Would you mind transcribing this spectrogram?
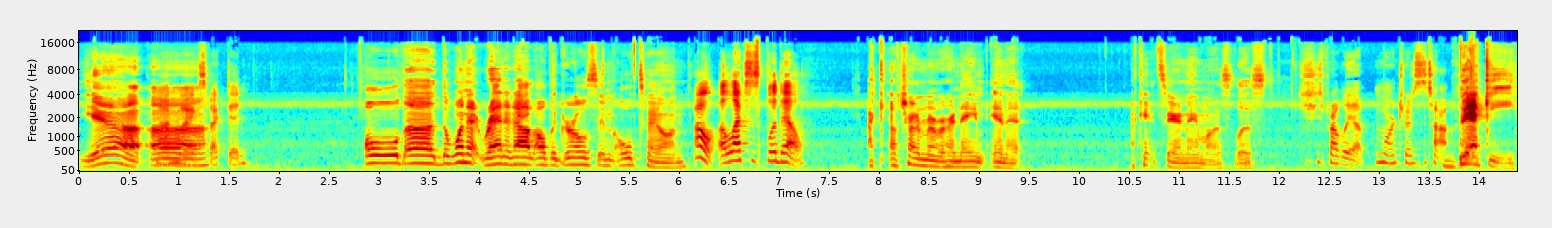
Yeah, Not who I uh, expected. old uh, the one that ratted out all the girls in Old Town. Oh, Alexis Bledel. I, am trying to remember her name in it. I can't see her name on this list. She's probably up more towards the top. Becky.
